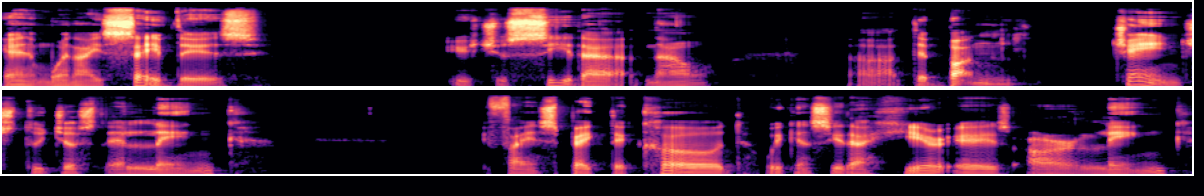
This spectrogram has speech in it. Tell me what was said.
And when I save this, you should see that now uh, the button changed to just a link if I inspect the code, we can see that here is our link,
